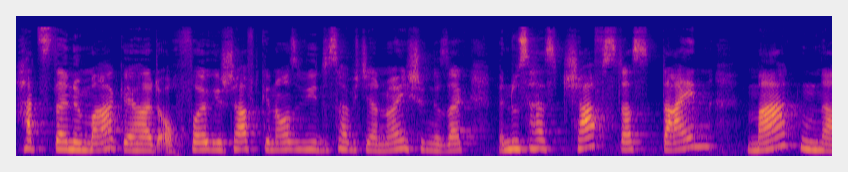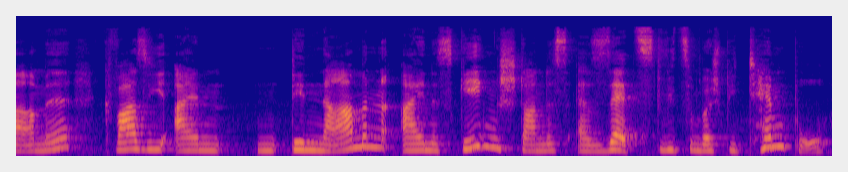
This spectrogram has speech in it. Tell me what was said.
hat's deine Marke halt auch voll geschafft. Genauso wie, das habe ich ja neulich schon gesagt, wenn du es hast, schaffst, dass dein Markenname quasi ein den Namen eines Gegenstandes ersetzt, wie zum Beispiel Tempo.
